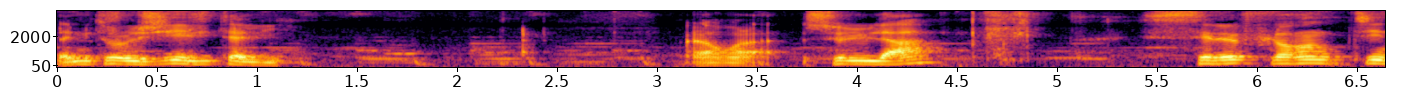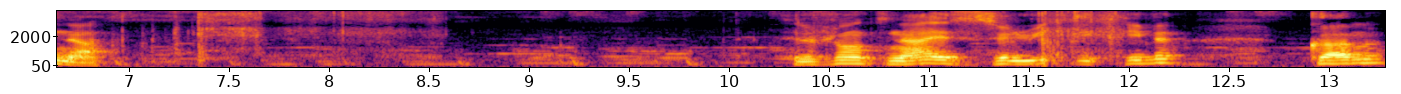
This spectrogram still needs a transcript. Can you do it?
la mythologie et l'Italie. Alors voilà, celui-là, c'est le Florentina. C'est le Florentina et c'est celui qui décrivent comme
